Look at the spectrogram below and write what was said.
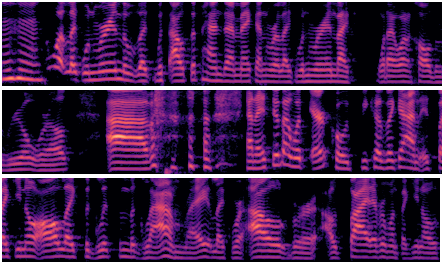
Mm-hmm. You know what? Like when we're in the like without the pandemic and we're like when we're in like what I want to call the real world. Um and I say that with air quotes because again, it's like, you know, all like the glitz and the glam, right? Like we're out, we're outside, everyone's like, you know,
